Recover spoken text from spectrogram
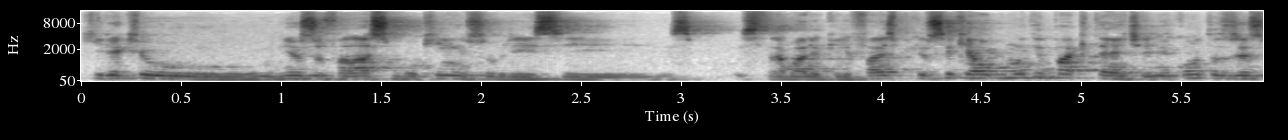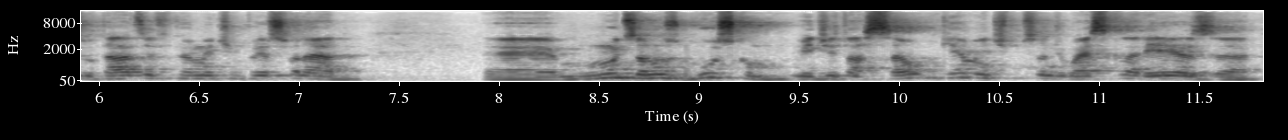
queria que o Nilson falasse um pouquinho sobre esse, esse, esse, trabalho que ele faz, porque eu sei que é algo muito impactante. Ele me conta os resultados e eu fico realmente impressionado. É, muitos alunos buscam meditação porque realmente precisam de mais clareza,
